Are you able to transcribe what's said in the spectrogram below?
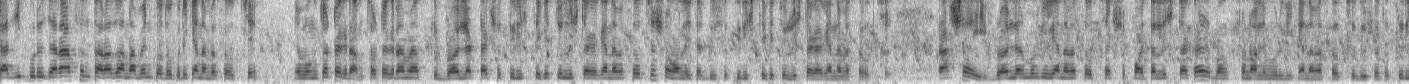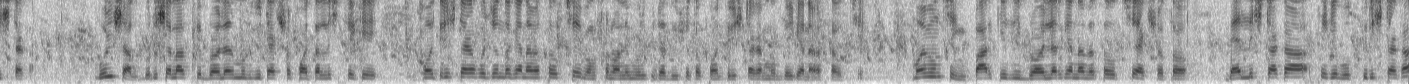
গাজীপুরে যারা আছেন, তারা জানাবেন কত করে কেনা বেচা হচ্ছে। এবং চট্টগ্রাম। চট্টগ্রামে আজকে ব্রয়লারটা একশো তিরিশ থেকে চল্লিশ টাকা কেনা বেচা হচ্ছে সোনালিটার দুশো তিরিশ থেকে চল্লিশ টাকা কেনা বেচা হচ্ছে। রাজশাহী, ব্রয়লার মুরগি কেনা বেচা হচ্ছে একশো পঁয়তাল্লিশ টাকা এবং সোনালী মুরগি কেনা বেচা হচ্ছে দুশো তিরিশ টাকা। বরিশাল বরিশাল আজকে ব্রয়লার মুরগিটা একশো পঁয়তাল্লিশ থেকে পঁয়ত্রিশ টাকা পর্যন্ত কেনা বেচা হচ্ছে এবং সোনালী মুরগিটা দুশত পঁয়ত্রিশ টাকার মধ্যেই কেনা বেচা হচ্ছে। ময়মনসিং পার কেজি ব্রয়লার কেনা বেচা হচ্ছে একশত বিয়াল্লিশ টাকা থেকে বত্রিশ টাকা।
